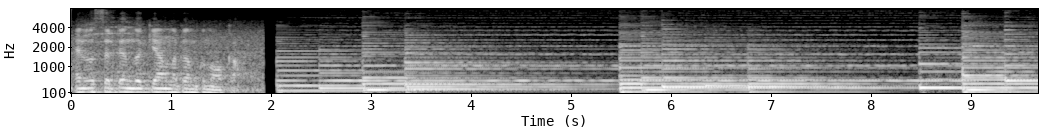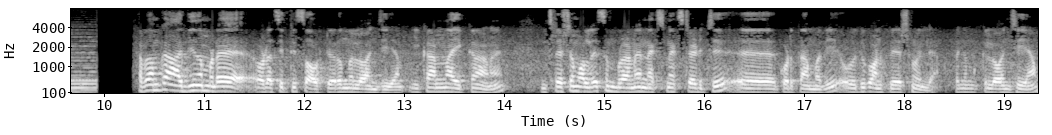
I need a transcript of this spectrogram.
അതിന്റെ റിസൾട്ട് എന്തൊക്കെയാണെന്നൊക്കെ നമുക്ക് നോക്കാം. അപ്പോൾ നമുക്ക് ആദ്യം നമ്മുടെ ഒഡസിറ്റി സോഫ്റ്റ്വെയർ ഒന്ന് ലോഞ്ച് ചെയ്യാം. ഈ കാണുന്ന ഐക്കണാണ് ഇൻസ്റ്റലേഷൻ വളരെ സിമ്പിളാണ് നെക്സ്റ്റ് നെക്സ്റ്റ് അടിച്ച് കൊടുത്താൽ മതി. ഒരു കോൺഫിഗറേഷനും ഇല്ല. അപ്പം നമുക്ക് ലോഞ്ച് ചെയ്യാം.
